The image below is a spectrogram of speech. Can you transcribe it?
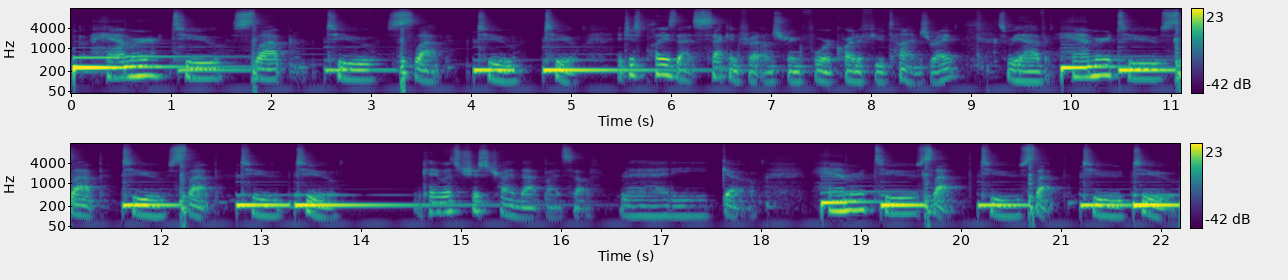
hammer, two, slap, two, slap, two, two. It just plays that second fret on string four quite a few times, right? So we have hammer, two, slap, two, slap, two, two. Okay, let's just try that by itself. Ready, go. Hammer, two, slap, two, slap, two, two.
